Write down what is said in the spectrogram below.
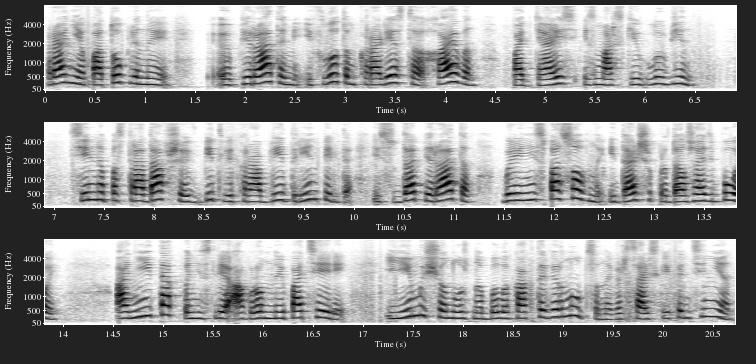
ранее потопленные э, пиратами и флотом королевства Хайвен, поднялись из морских глубин. Сильно пострадавшие в битве корабли Дринпельда и суда пиратов были не способны и дальше продолжать бой. Они и так понесли огромные потери, и им еще нужно было как-то вернуться на Версальский континент.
